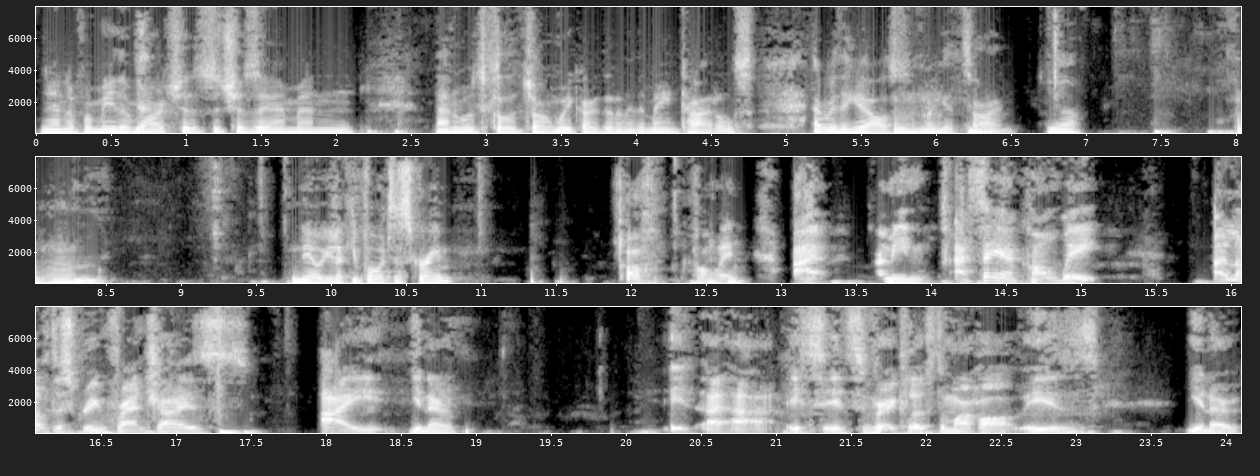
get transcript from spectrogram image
Yeah, and for me, the Yeah. March is Shazam and and what's called John Wick are going to be the main titles. Everything else, if I mm-hmm. get time, yeah. Mm-hmm. Hmm. Neil, you looking forward to Scream? Oh, can't wait. I I mean, I say I can't wait. I love the Scream franchise. I, you know, it I, I, it's it's very close to my heart. Is you know,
